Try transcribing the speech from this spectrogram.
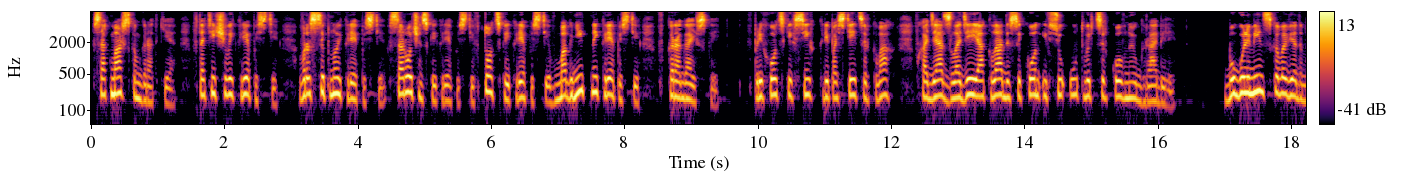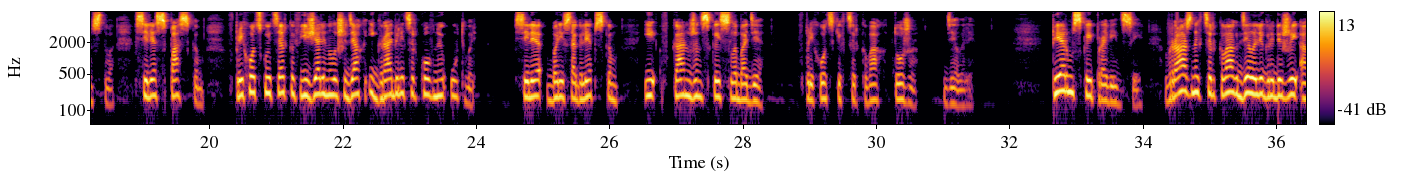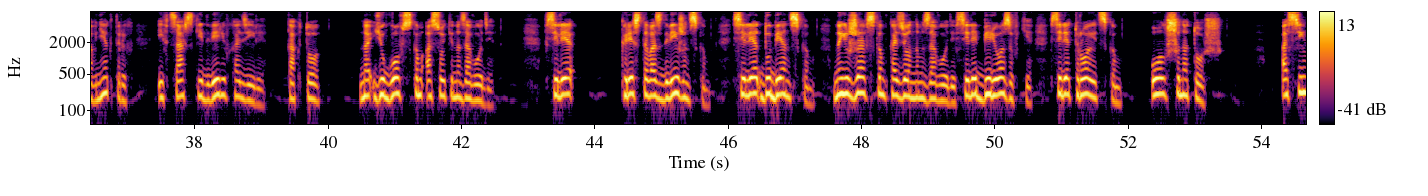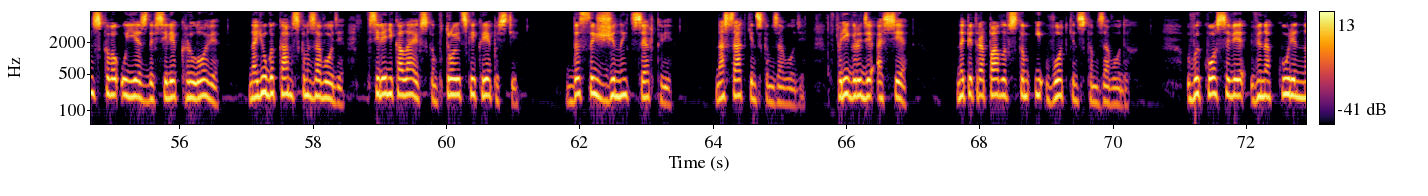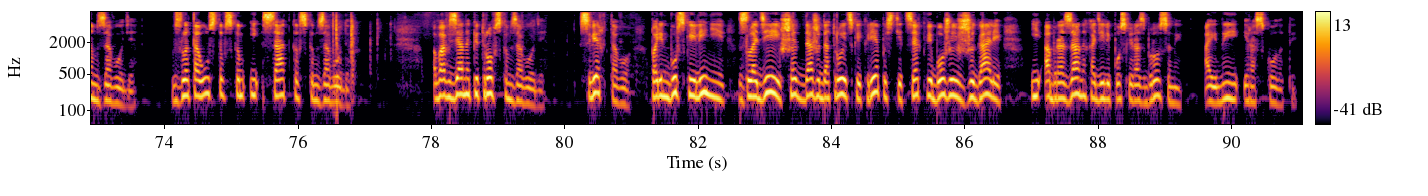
в Сакмарском городке, в Татичевой крепости, в Рассыпной крепости, в Сорочинской крепости, в Тотской крепости, в Магнитной крепости, в Карагайской. В приходских сих крепостей церквах входят злодеи оклады с икон и всю утварь церковную грабили. Бугульминского ведомства в селе Спасском в приходскую церковь въезжали на лошадях и грабили церковную утварь. В селе Борисоглебском и в Канжинской Слободе в приходских церквах тоже делали. Пермской провинции в разных церквах делали грабежи, а в некоторых и в царские двери входили, как то на Юговском Осокино заводе, в селе Крестовоздвиженском, селе Дубенском, на Ижевском казенном заводе, в селе Березовке, в селе Троицком, Олшина-Тош, Осинского уезда в селе Крылове, на Юго-Камском заводе, в селе Николаевском, в Троицкой крепости. Да сожжены церкви на Саткинском заводе, в пригороде Осе, на Петропавловском и Воткинском заводах. в Икосове винокуренном заводе, в Златоустовском и Садковском заводах, в Овзяно-Петровском заводе. Сверх того, по Оренбургской линии злодеи, шед даже до Троицкой крепости, церкви Божии сжигали, и образа находили после разбросаны, а иные и расколоты.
